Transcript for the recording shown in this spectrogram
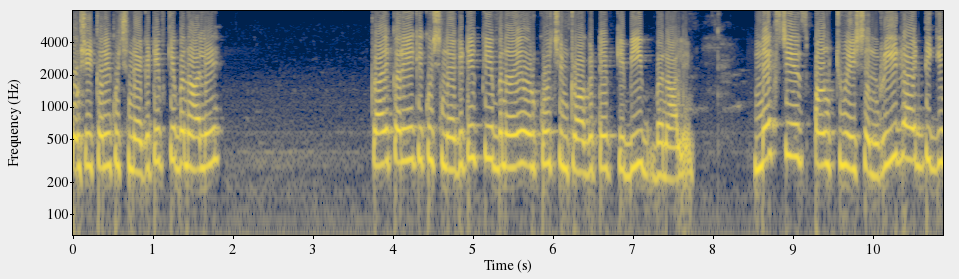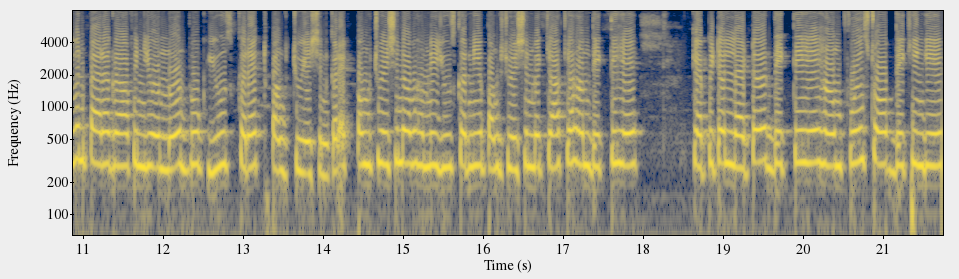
कोशिश करें कुछ नेगेटिव के बना लें। ट्राई करें कि कुछ नेगेटिव के बनाएँ और कुछ इंट्रोगेटिव के भी बना लें। Is punctuation read write the given paragraph in your notebook use correct punctuation correct punctuation अब हमने यूज़ करनी है पंक्चुएशन में क्या क्या हम देखते हैं? कैपिटल लेटर देखते हैं, हम फुल स्टॉप देखेंगे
